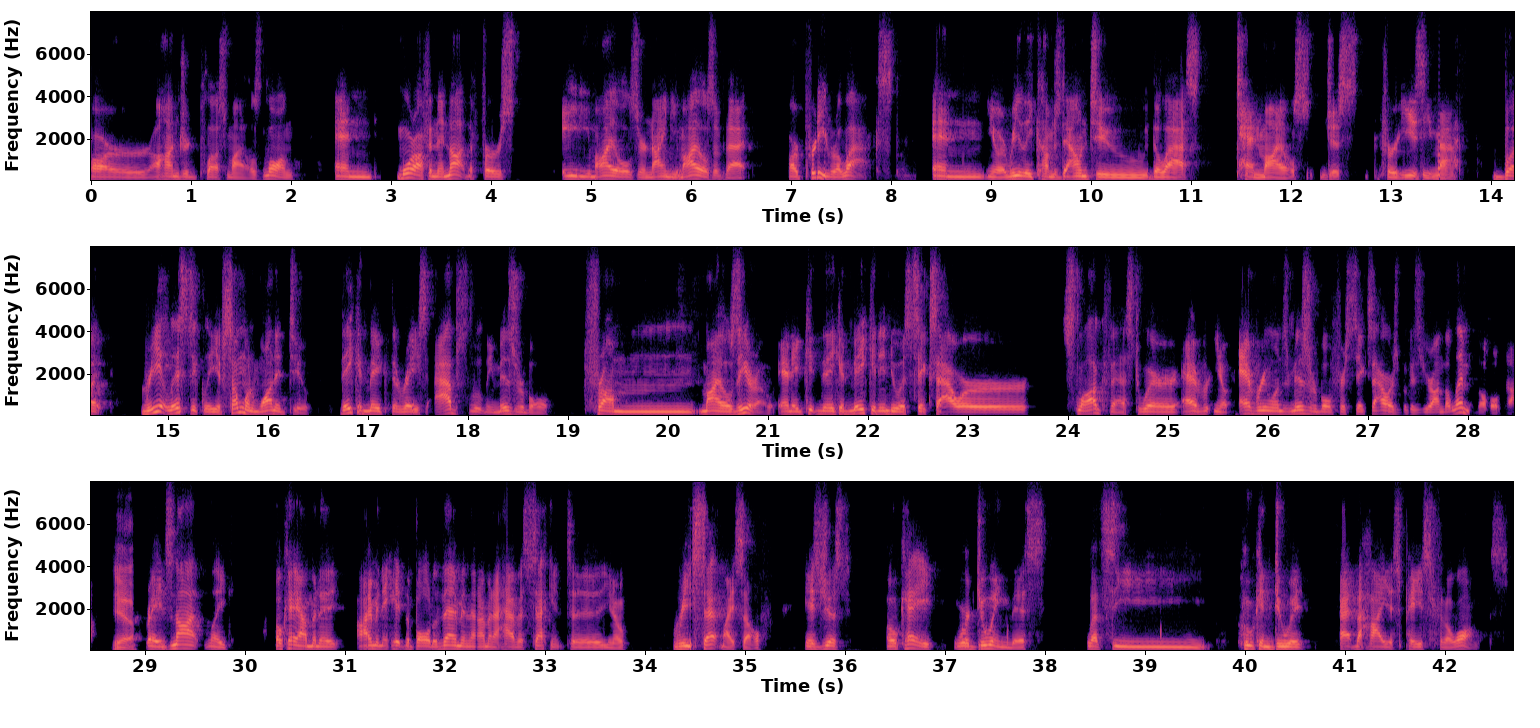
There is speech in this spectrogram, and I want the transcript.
are 100 plus miles long. And more often than not, the first 80 miles or 90 miles of that are pretty relaxed. And, you know, it really comes down to the last 10 miles just for easy math. But realistically, if someone wanted to, they could make the race absolutely miserable from mile zero, and it they could make it into a six-hour slogfest where every you know everyone's miserable for six hours because you're on the limit the whole time. Yeah, right. It's not like okay, I'm gonna I'm gonna hit the ball to them, and then I'm gonna have a second to you know reset myself. It's just okay, we're doing this. Let's see who can do it at the highest pace for the longest.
